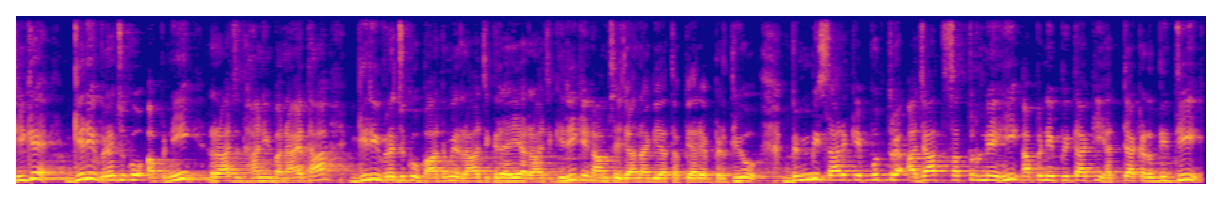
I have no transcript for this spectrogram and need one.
ठीक है, गिरिव्रज को अपनी राजधानी बनाया था। गिरिव्रज को बाद में राजगृह या राजगिरी के नाम से जाना गया था, प्यारे वृत्तियों बिंबिसार के पुत्र अजात शत्रु ने ही अपने पिता की हत्या कर दी थी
